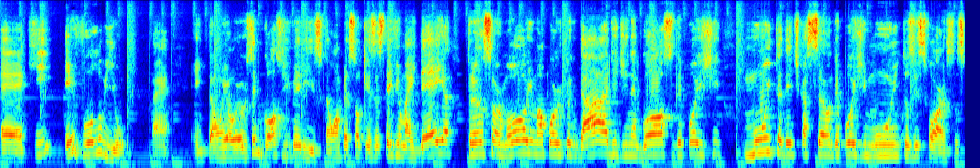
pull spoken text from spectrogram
é, que evoluiu, né? Então eu, eu sempre gosto de ver isso. Então, uma pessoa que às vezes teve uma ideia, transformou em uma oportunidade de negócio depois de muita dedicação, depois de muitos esforços.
